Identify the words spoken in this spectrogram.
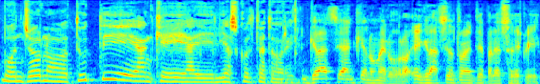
Buongiorno a tutti e anche agli ascoltatori. Grazie anche a nome loro e grazie naturalmente per essere qui.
